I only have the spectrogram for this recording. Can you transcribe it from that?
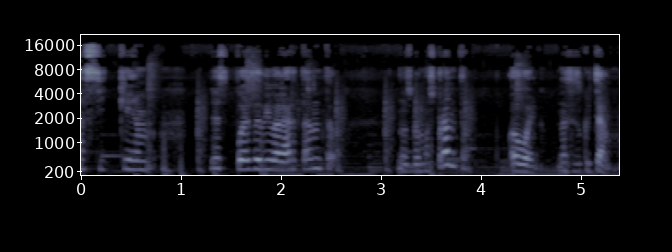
Así que después de divagar tanto, nos vemos pronto. O bueno, nos escuchamos.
